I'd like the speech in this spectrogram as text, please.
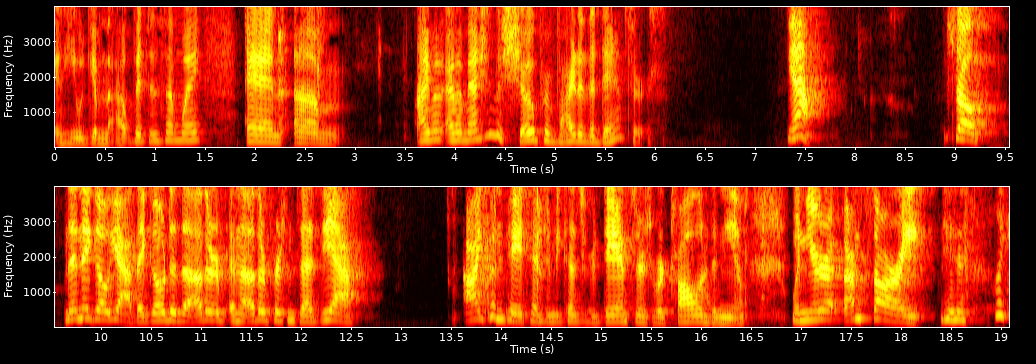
and he would give them the outfits in some way. And um, I'm I'm imagining the show provided the dancers. Yeah. So then they go, yeah, they go to the other, and the other person says, yeah, I couldn't pay attention because your dancers were taller than you. When you're, I'm sorry. like,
